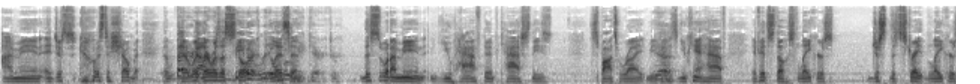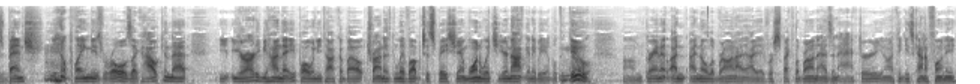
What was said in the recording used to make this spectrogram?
I mean, it just goes to show. But there, was, there was a story. the Listen, character. this is what I mean. You have to cast these spots right because Yeah. you can't have if it's the Lakers, just the straight Lakers bench, you mm-hmm. know, playing these roles. Like, how can that? You- You're already behind the eight ball when you talk about trying to live up to Space Jam One, which you're not going to be able to do. Um, granted, I, I know LeBron. I, I respect LeBron as an actor. You know, I think he's kind of funny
